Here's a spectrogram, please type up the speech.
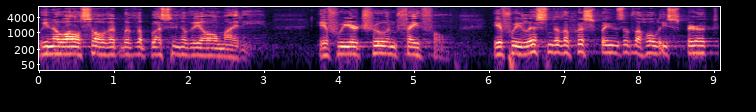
We know also that with the blessing of the Almighty, if we are true and faithful, if we listen to the whisperings of the Holy Spirit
